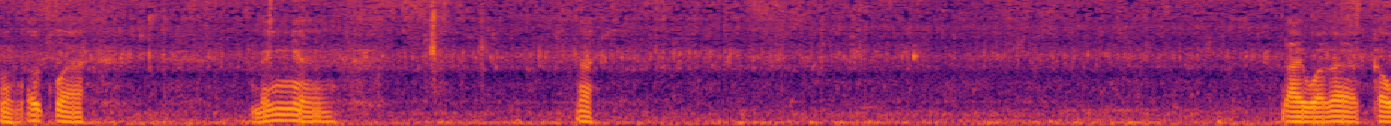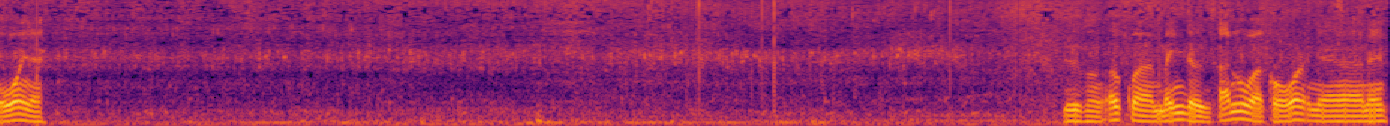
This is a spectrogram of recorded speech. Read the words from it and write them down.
phần ờ, ớt qua đánh đây. Đây, qua cái cầu nha. Đưa phần ớt qua đánh đường cánh qua cổ này nha anh em.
